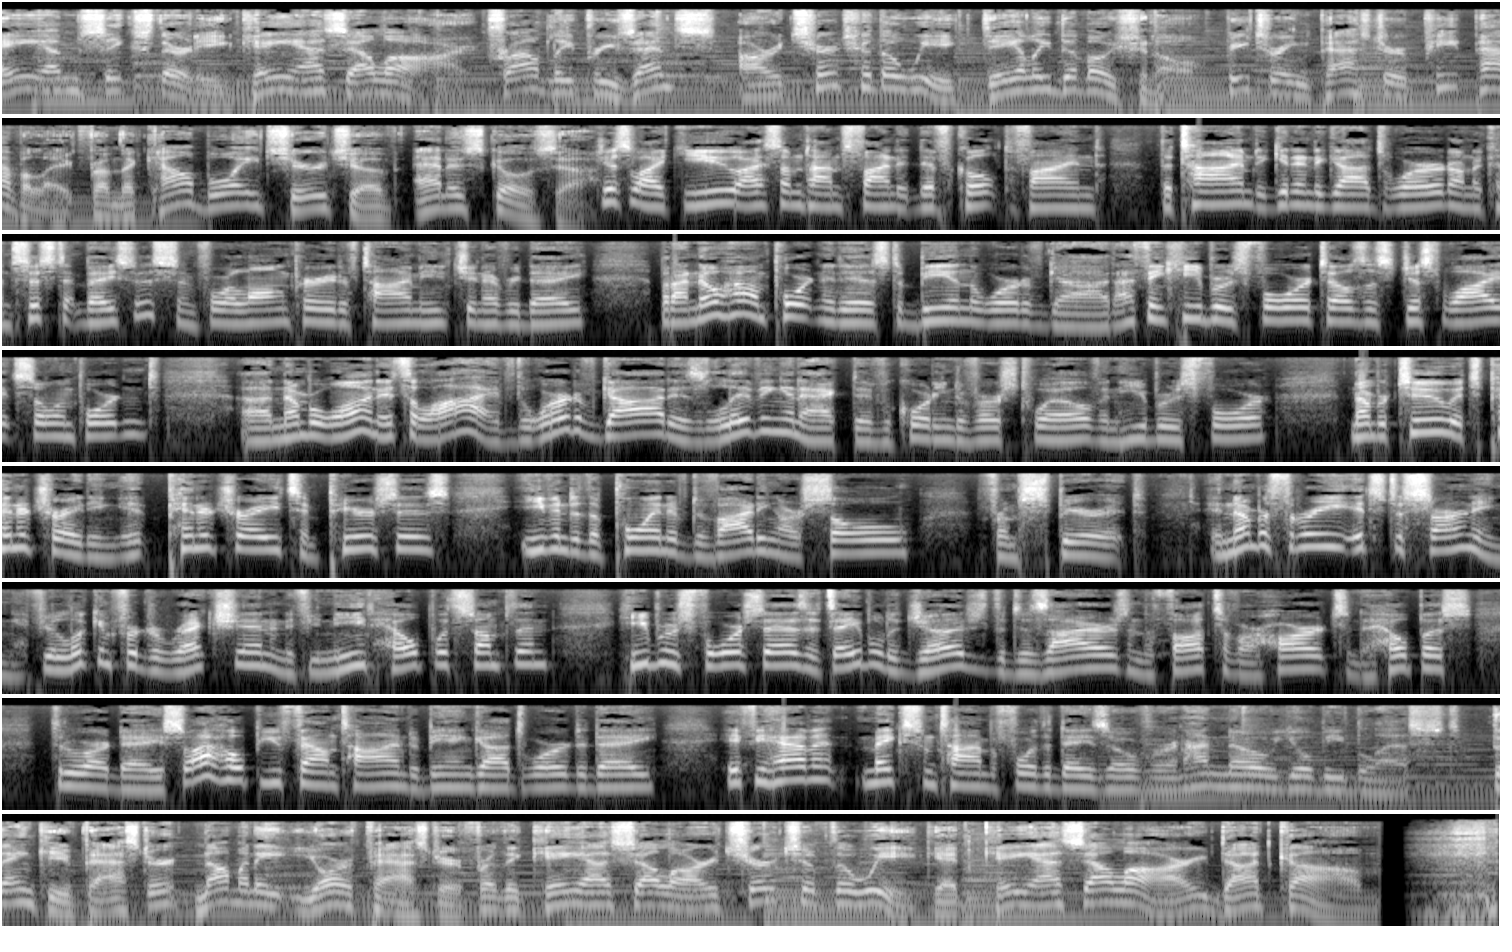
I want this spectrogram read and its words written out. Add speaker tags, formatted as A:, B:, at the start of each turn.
A: AM 630 KSLR proudly presents our Church of the Week daily devotional featuring Pastor Pete Pavlik from the Cowboy Church of Atascosa.
B: Just like you, I sometimes find it difficult to find the time to get into God's Word on a consistent basis and for a long period of time each and every day. But I know how important it is to be in the Word of God. I think Hebrews 4 tells us just why it's so important. Uh, number one, it's alive. The Word of God is living and active, according to verse 12 in Hebrews 4. Number two, it's penetrating. It penetrates and pierces even to the point of dividing our soul from spirit. And number three, it's discerning. If you're looking for direction and if you need help with something, Hebrews 4 says it's able to judge the desires and the thoughts of our hearts and to help us through our day. So I hope you found time to be in God's Word today. If you haven't, make some time before the day's over, and I know you'll be blessed.
A: Thank you, Pastor. Nominate your pastor for the KSLR Church of the Week at KSLR.com.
